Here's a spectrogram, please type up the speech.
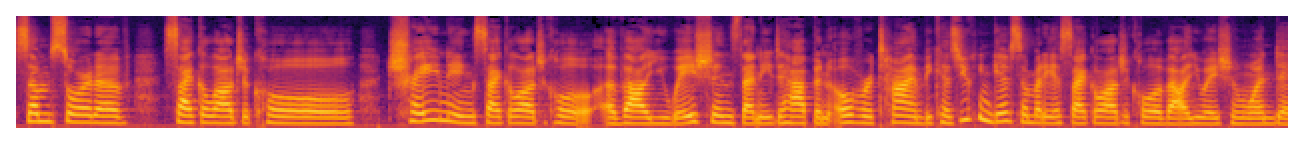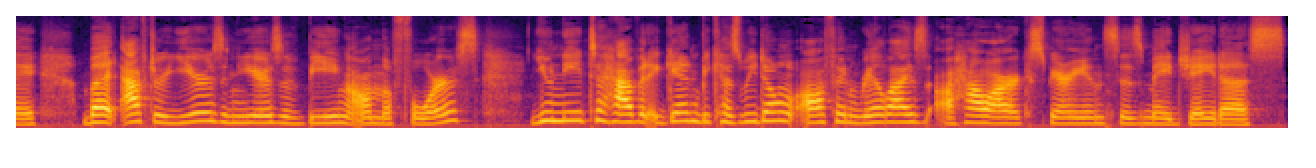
some sort of psychological training, psychological evaluations that need to happen over time because you can give somebody a psychological evaluation one day, but after years and years of being on the force, you need to have it again because we don't often realize how our experiences may jade us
